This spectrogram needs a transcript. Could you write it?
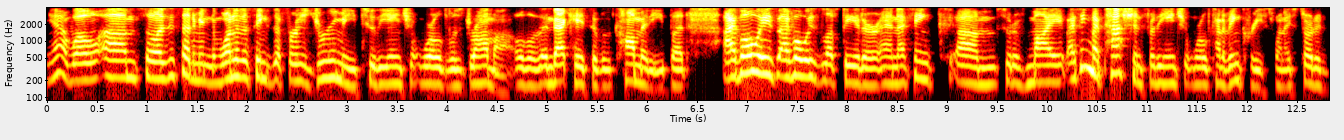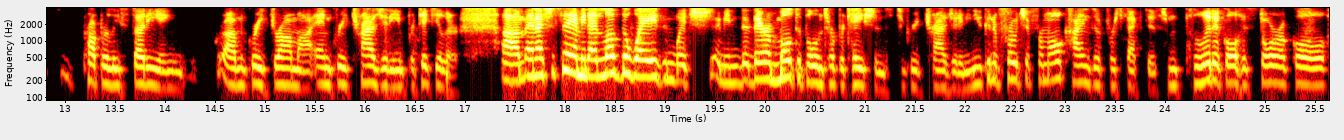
Yeah, well, um, so as I said, I mean, one of the things that first drew me to the ancient world was drama. Although in that case it was comedy, but I've always I've always loved theater, and I think um, sort of my I think my passion for the ancient world kind of increased when I started properly studying um, Greek drama and Greek tragedy in particular. Um, and I should say, I mean, I love the ways in which, I mean, there are multiple interpretations to Greek tragedy. I mean, you can approach it from all kinds of perspectives, from political, historical,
